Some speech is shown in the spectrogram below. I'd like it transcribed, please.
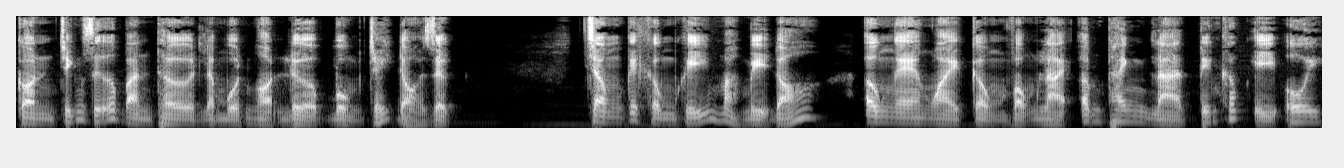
còn chính giữa bàn thờ là một ngọn lửa bùng cháy đỏ rực. Trong cái không khí mà mị đó, ông nghe ngoài cổng vọng lại âm thanh là tiếng khóc ỉ ôi.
